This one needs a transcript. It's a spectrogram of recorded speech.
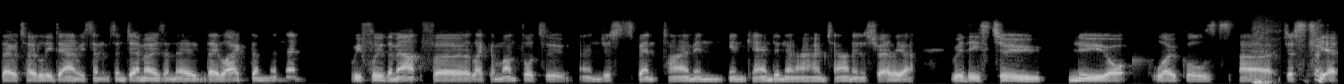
they were totally down. We sent them some demos, and they they liked them, and then we flew them out for like a month or two, and just spent time in in Camden, in our hometown in Australia, with these two New York locals. Uh, just yeah,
